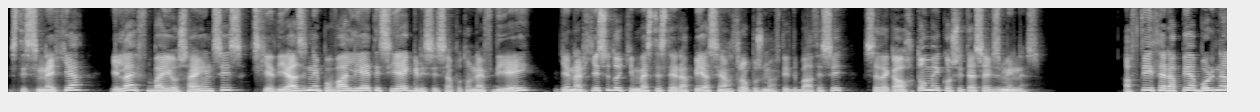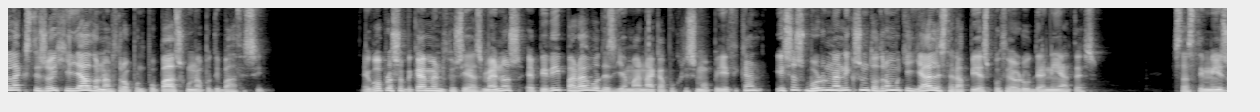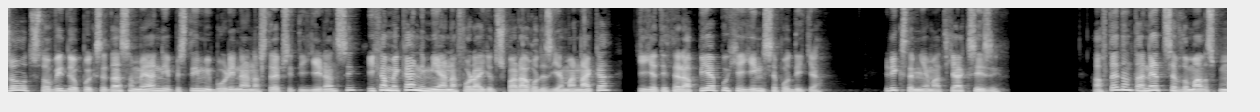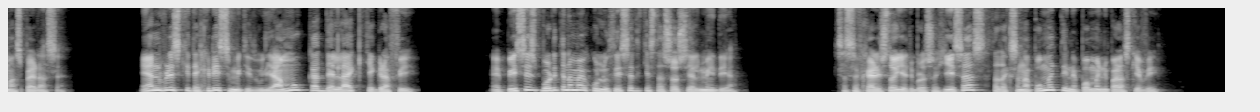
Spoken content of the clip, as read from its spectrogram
Στη συνέχεια, η Life Biosciences σχεδιάζει να υποβάλει αίτηση έγκρισης από τον FDA για να αρχίσει δοκιμές της θεραπείας σε ανθρώπους με αυτή την πάθηση σε 18 με 24 μήνες. Αυτή η θεραπεία μπορεί να αλλάξει τη ζωή χιλιάδων ανθρώπων που πάσχουν από την πάθηση. Εγώ προσωπικά είμαι ενθουσιασμένος επειδή οι παράγοντες για μανάκα που χρησιμοποιήθηκαν ίσως μπορούν να ανοίξουν το δρόμο και για άλλες θεραπείες που θεωρούνται ενίατες. Σας θυμίζω ότι στο βίντεο που εξετάσαμε αν η επιστήμη μπορεί να αναστρέψει τη γύρανση, είχαμε κάνει μια αναφορά για τους παράγοντες για μανάκα και για τη θεραπεία που είχε γίνει σε ποντίκια. Ρίξτε μια ματιά, αξίζει. Αυτά ήταν τα νέα της εβδομάδας που μας πέρασε. Εάν βρίσκετε χρήσιμη τη δουλειά μου, κάντε like και εγγραφή. Επίσης, μπορείτε να με ακολουθήσετε και στα social media. Σας ευχαριστώ για την προσοχή σας, θα τα ξαναπούμε την επόμενη Παρασκευή.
